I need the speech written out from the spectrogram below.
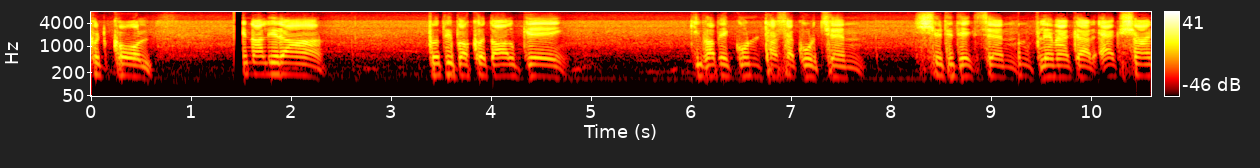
good goal. প্রতিপক্ষ দলকে কীভাবে কোণঠাসা করছেন সেটি দেখছেন। প্লে মেকার অ্যাকশন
